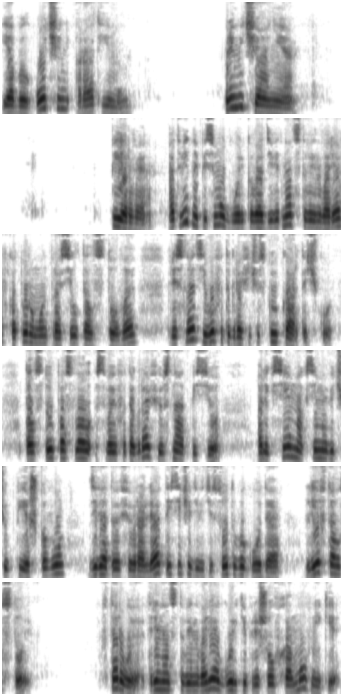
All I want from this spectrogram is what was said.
Я был очень рад ему. Примечание. Первое. Ответ на письмо Горького 19 января, в котором он просил Толстого прислать его фотографическую карточку. Толстой послал свою фотографию с надписью «Алексею Максимовичу Пешкову, 9 февраля 1900 года. Лев Толстой». Второе. 13 января Горький пришел в Хамовники,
